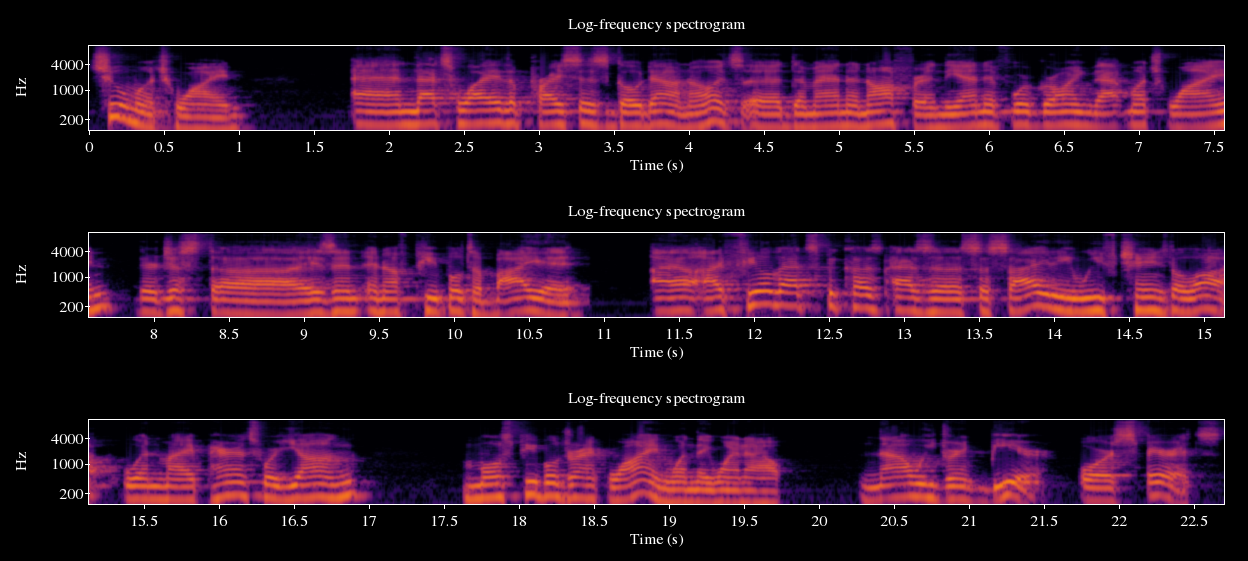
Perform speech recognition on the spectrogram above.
too much wine, and that's why the prices go down. No, it's a demand and offer. In the end, if we're growing that much wine, there just uh, isn't enough people to buy it. I, I feel that's because as a society we've changed a lot. When my parents were young, most people drank wine when they went out. Now we drink beer or spirits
